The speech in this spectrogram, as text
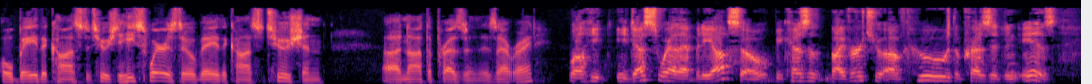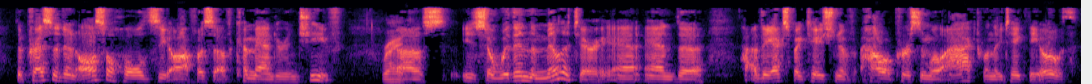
obey the Constitution. He swears to obey the Constitution, uh, not the president. Is that right? Well, he he does swear that, but he also, because of, by virtue of who the president is, the president also holds the office of commander in chief. Right. Uh, so within the military and, and uh, the expectation of how a person will act when they take the oath,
